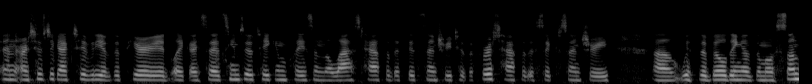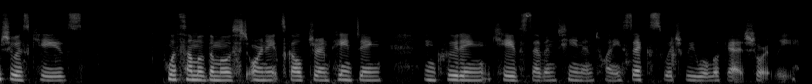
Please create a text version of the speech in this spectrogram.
and artistic activity of the period, like I said, seems to have taken place in the last half of the 5th century to the first half of the 6th century um, with the building of the most sumptuous caves with some of the most ornate sculpture and painting, including caves 17 and 26, which we will look at shortly.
